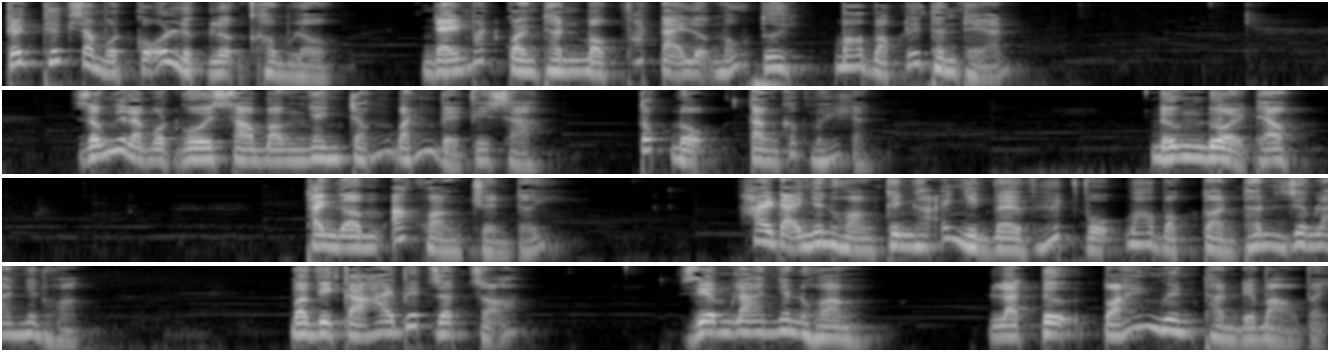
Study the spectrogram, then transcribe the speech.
Kích thích ra một cỗ lực lượng khổng lồ. Nháy mắt quanh thân bộc phát đại lượng máu tươi, bao bọc lấy thân thể hắn. Giống như là một ngôi sao băng nhanh chóng bắn về phía xa. Tốc độ tăng gấp mấy lần. Đừng đuổi theo. thanh âm ác hoàng truyền tới. Hai đại nhân hoàng kinh hãi nhìn về huyết vụ bao bọc toàn thân Diêm La Nhân Hoàng. Bởi vì cả hai biết rất rõ. Diêm La Nhân Hoàng là tự toái nguyên thần để bảo vệ.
